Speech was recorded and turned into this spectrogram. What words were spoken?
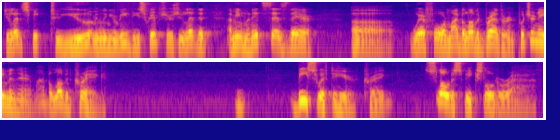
Do you let it speak to you? I mean, when you read these scriptures, you let it, I mean, when it says there, uh, wherefore, my beloved brethren, put your name in there, my beloved Craig. Be swift to hear, Craig, slow to speak, slow to wrath.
